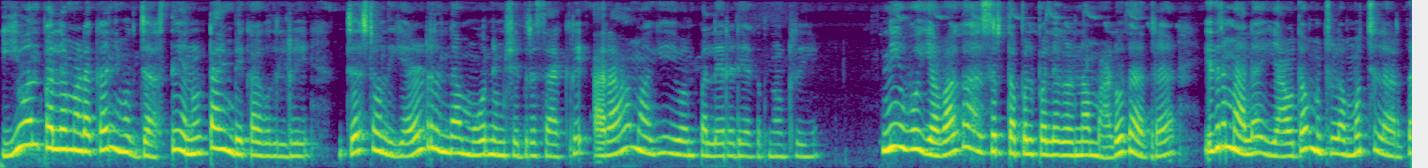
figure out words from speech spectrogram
ಈ ಒಂದು ಪಲ್ಯ ಮಾಡೋಕ್ಕೆ ನಿಮಗೆ ಜಾಸ್ತಿ ಏನು ಟೈಮ್ ಬೇಕಾಗೋದಿಲ್ಲ ರೀ ಜಸ್ಟ್ ಒಂದು ಎರಡರಿಂದ ಮೂರು ನಿಮಿಷ ಇದ್ರೆ ಸಾಕ್ರಿ. ಆರಾಮಾಗಿ ಈ ಒಂದು ಪಲ್ಯ ರೆಡಿ ಆಗುತ್ತೆ ನೋಡ್ರಿ. ನೀವು ಯಾವಾಗ ಹಸಿರು ತಪ್ಪಲು ಪಲ್ಯಗಳನ್ನ ಮಾಡೋದಾದ್ರೆ ಇದ್ರ ಮೇಲೆ ಯಾವುದೋ ಮುಚ್ಚಳ ಮುಚ್ಚಲಾರ್ದ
